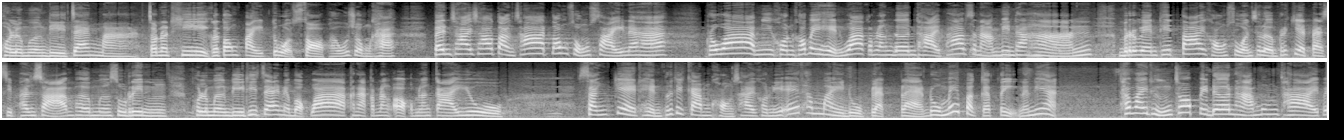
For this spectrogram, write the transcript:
พลเมืองดีแจ้งมา เจ้าหน้าที่ก็ต้องไปตรวจสอบค่ะคุณผู้ชมคะเป็นชายชาวต่างชาติต้องสงสัยนะคะ เพราะว่ามีคนเขาไปเห็นว่ากำลังเดินถ่ายภาพสนามบินทหาร บริเวณทิศใต้ของสวนเฉลิมพระเกียรติ 80พรรษาอำเภอเมืองสุรินทร์พลเมืองดีที่แจ้งเนี่ยบอกว่าขณะกำลังออกกำลังกายอยู่ สังเกตเห็นพฤติกรรมของชายคนนี้เอ๊ะทำไมดูแปลกๆ ดูไม่ปกตินะเนี่ยทำไมถึงชอบไปเดินหามุมถ่ายไป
